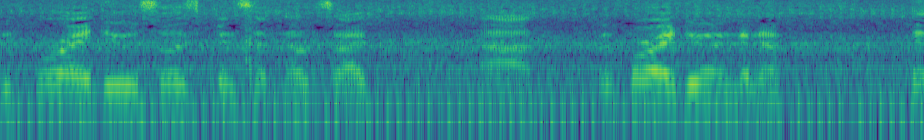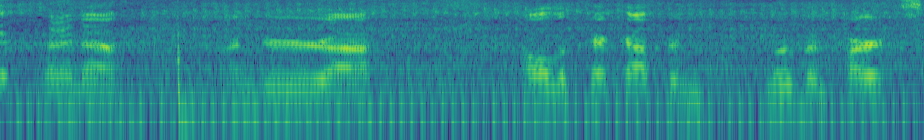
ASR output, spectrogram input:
before I do, so it's been sitting outside. Uh, before I do, I'm gonna hit kind of under uh, all the pickup and moving parts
